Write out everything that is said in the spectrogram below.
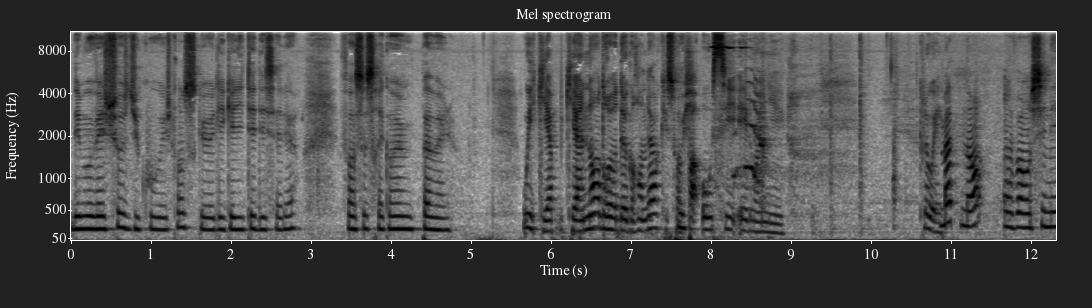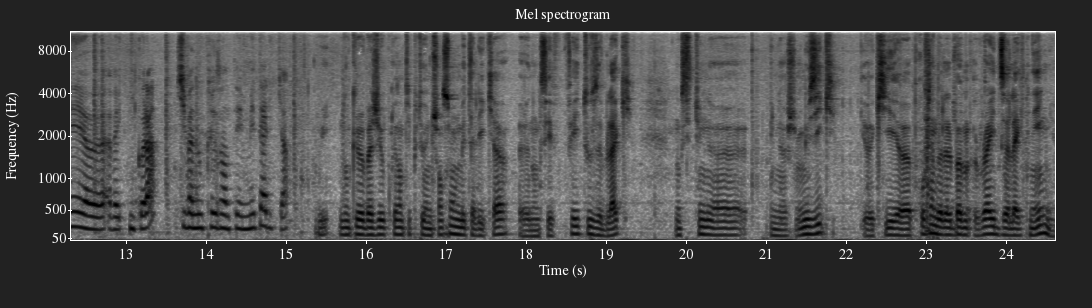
des mauvaises choses du coup. Et je pense que l'égalité des salaires, enfin, ce serait quand même pas mal. Oui, qu'il y, y a un ordre de grandeur qui soit Oui. pas aussi éloigné. Chloé. Maintenant, on va enchaîner euh, avec Nicolas qui va nous présenter Metallica. Oui, donc euh, bah, je vais vous présenter plutôt une chanson de Metallica, euh, donc c'est Fade to the Black. Donc c'est une, euh, une musique qui euh, provient de l'album Ride the Lightning.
